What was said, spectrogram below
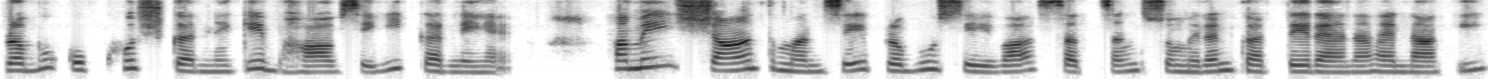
प्रभु को खुश करने के भाव से ही करने हैं। हमें शांत मन से प्रभु सेवा, सत्संग, सुमिरन करते रहना है, ना कि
